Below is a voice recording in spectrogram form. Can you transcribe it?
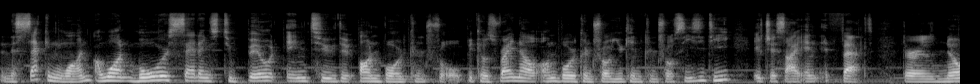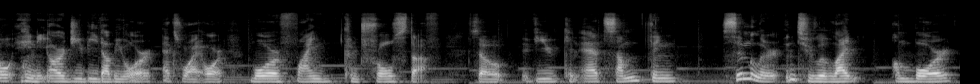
And the second one, I want more settings to build into the onboard control because right now onboard control you can control CCT, HSI and effect. There is no any RGBW or XY or more fine control stuff. So if you can add something similar into the light on board,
